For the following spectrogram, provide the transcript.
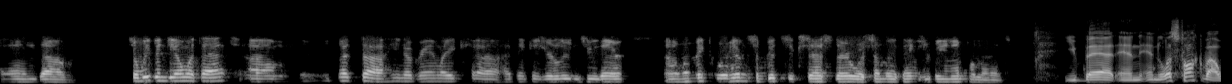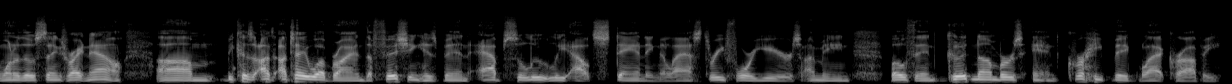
and um, so we've been dealing with that. Um, but uh, you know, Grand Lake, uh, I think, as you're alluding to there, uh, we're, making, we're having some good success there with some of the things that are being implemented. You bet, and and let's talk about one of those things right now, um, because I'll, I'll, tell you what, Brian, the fishing has been absolutely outstanding the last three four years. I mean, both in good numbers and great big black crappie,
